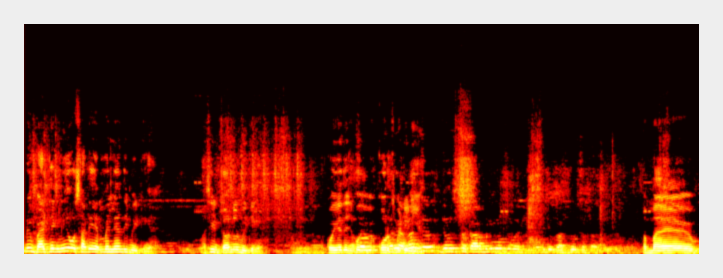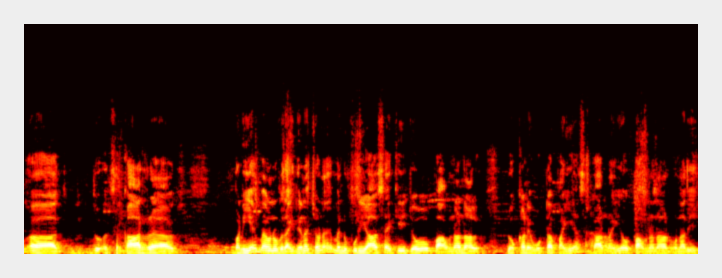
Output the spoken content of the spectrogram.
ਨਹੀਂ ਬੈਠਕ ਨਹੀਂ ਉਹ ਸਾਡੇ ਐਮਐਲਏਆਂ ਦੀ ਮੀਟਿੰਗ ਹੈ। ਅਸੀਂ ਇੰਟਰਨਲ ਮੀਟਿੰਗ ਹੈ। ਕੋਈ ਇਹਦੇ 'ਚ ਕੋਈ ਕੋਰ ਕਮੇਟੀ ਨਹੀਂ ਹੈ। ਜੋ ਸਰਕਾਰ ਬਣੀ ਉਹਦੇ ਬਾਰੇ ਜੋ ਗੱਠਜੋੜ ਸਰਕਾਰ ਬਣੀ ਮੈਂ ਅ, ਦੋ- ਸਰਕਾਰ ਅ, ਬਣੀ ਹੈ ਮੈਂ ਉਹਨਾਂ ਵਧਾਈ ਦੇਣਾ ਚਾਹੁੰਦਾ ਮੈਨੂੰ ਪੂਰੀ ਆਸ ਹੈ ਕਿ ਜੋ ਭਾਵਨਾ ਨਾਲ ਲੋਕਾਂ ਨੇ ਵੋਟਾਂ ਪਾਈਆਂ ਸਰਕਾਰ ਬਣਾਈ ਹੈ ਉਹ ਭਾਵਨਾ ਨਾਲ ਉਹਨਾਂ ਦੀ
